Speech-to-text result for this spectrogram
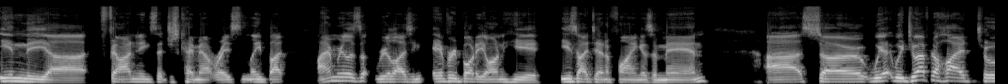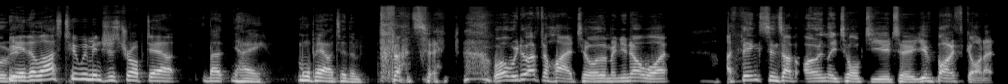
in the uh, findings that just came out recently, but I am realiz- realizing everybody on here is identifying as a man. Uh, so we we do have to hire two of you. Yeah, the last two women just dropped out, but hey, more power to them. That's it. Well, we do have to hire two of them, and you know what? I think since I've only talked to you two, you've both got it.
